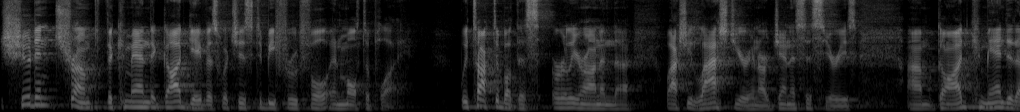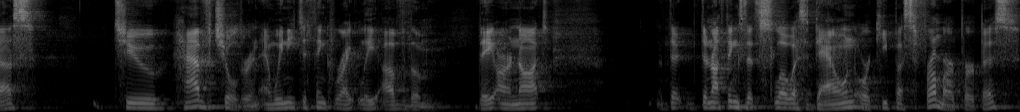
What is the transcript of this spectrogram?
shouldn't trump the command that God gave us, which is to be fruitful and multiply. We talked about this earlier on in the, well, actually last year in our Genesis series. Um, God commanded us to have children, and we need to think rightly of them. They are not. They're, they're not things that slow us down or keep us from our purpose.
